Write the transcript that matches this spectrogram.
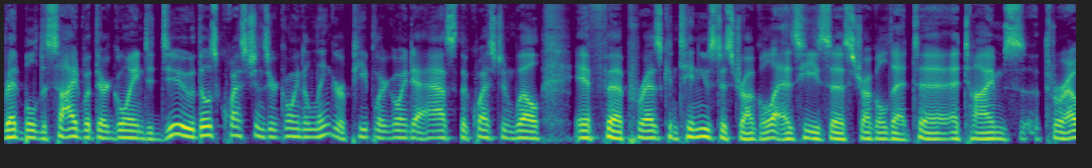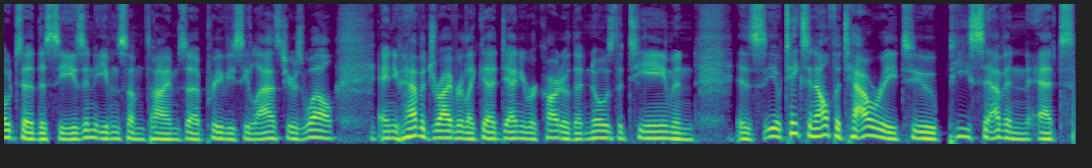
Red Bull decide what they're going to do, those questions are going to linger. People are going to ask the question, well, if uh, Perez continues to struggle as he's uh, struggled at uh, at times throughout uh, the season, even sometimes uh, previously last year as well, and you have a driver like uh, Daniel Ricciardo that knows the team and is you know takes an Alpha Tauri to P7 at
